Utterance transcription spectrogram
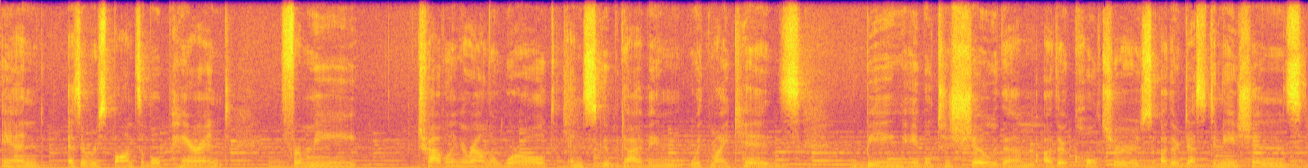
And as a responsible parent, for me, traveling around the world and scuba diving with my kids, being able to show them other cultures, other destinations,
